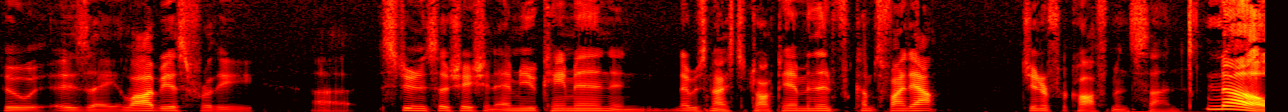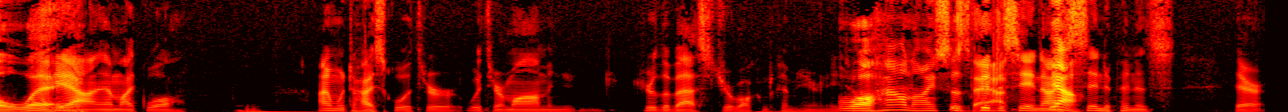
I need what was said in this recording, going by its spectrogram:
who is a lobbyist for the uh, Student Association MU, came in, and it was nice to talk to him. And then f- comes to find out, Jennifer Kaufman's son. No way. Yeah, and I'm like, well, I went to high school with your with your mom, and you're the best. You're welcome to come here. Anytime. Well, how nice So is it's that? good to see a nice Yeah. independence there.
